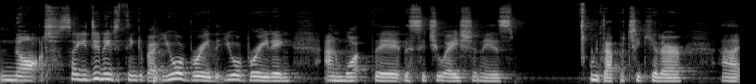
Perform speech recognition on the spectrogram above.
not. So you do need to think about your breed that you're breeding and what the, the situation is with that particular uh,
